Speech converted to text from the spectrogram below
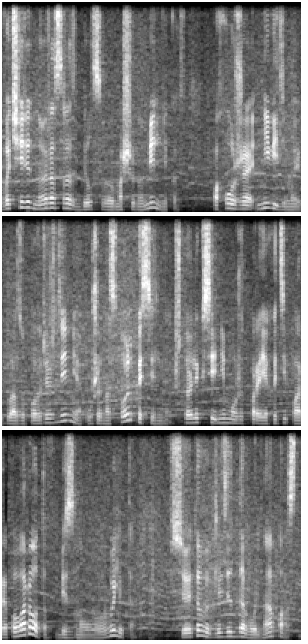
в очередной раз разбил свою машину Мельников. Похоже, невидимые глазу повреждения уже настолько сильны, что Алексей не может проехать и пары поворотов без нового вылета. Все это выглядит довольно опасно.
